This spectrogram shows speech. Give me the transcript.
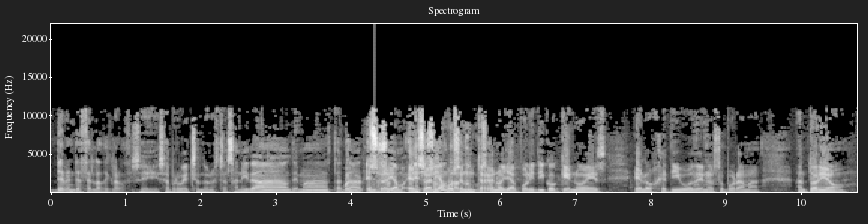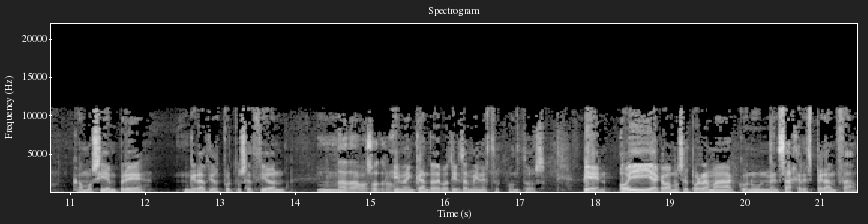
deben de hacer la declaración. Sí, se aprovechan de nuestra sanidad, demás, tal, tal. Entraríamos, entraríamos en un terreno ya político que no es el objetivo de nuestro programa. Antonio, como siempre, gracias por tu sección. Nada, a vosotros. Y me encanta debatir también estos puntos. Bien, hoy acabamos el programa con un mensaje de esperanza.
